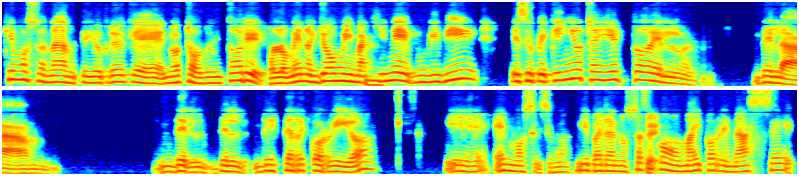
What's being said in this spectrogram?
qué emocionante. Yo creo que nuestros auditores, por lo menos yo me mm. imaginé, viví ese pequeño trayecto del, de la del, del, de este recorrido. Eh, hermosísimo. Y para nosotros como Maipo Renace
